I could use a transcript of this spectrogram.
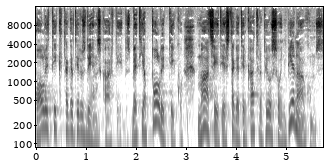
Politika tagad ir uz dienas kārtības, bet ja politiku mācīties tagad ir katra pilsoņa pienākums,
